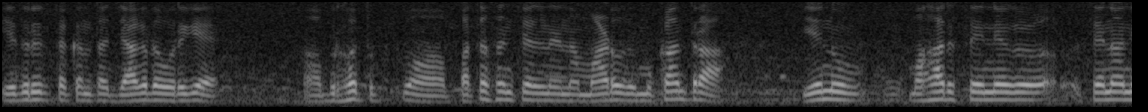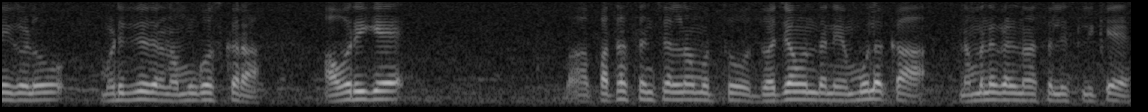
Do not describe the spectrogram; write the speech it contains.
ಎದುರಿರ್ತಕ್ಕಂಥ ಜಾಗದವರಿಗೆ ಬೃಹತ್ ಪಥಸಂಚಲನೆಯನ್ನು ಮಾಡೋದ್ರ ಮುಖಾಂತರ ಏನು ಮಹಾರ್ ಸೈನ್ಯಗಳು, ಸೇನಾನಿಗಳು ಮಡಿದಿದ್ದಾರೆ ನಮಗೋಸ್ಕರ, ಅವರಿಗೆ ಪಥಸಂಚಲನ ಮತ್ತು ಧ್ವಜವಂದನೆಯ ಮೂಲಕ ನಮನಗಳನ್ನ ಸಲ್ಲಿಸಲಿಕ್ಕೆ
